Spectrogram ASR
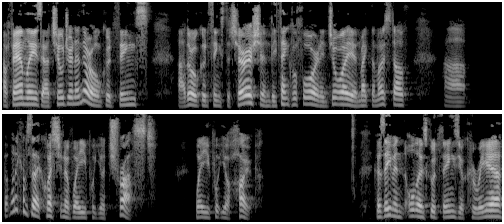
our families, our children, and they're all good things. Uh, they're all good things to cherish and be thankful for and enjoy and make the most of. Uh, but when it comes to that question of where you put your trust, where you put your hope, because even all those good things, your career,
